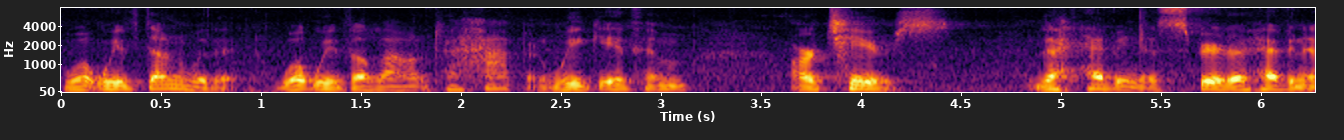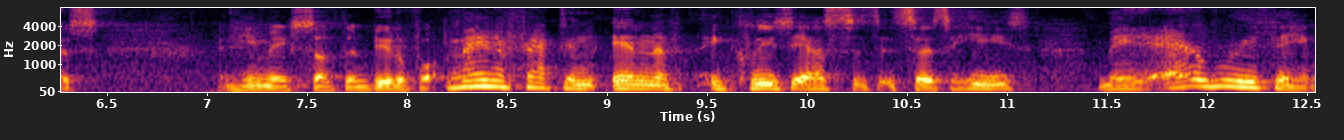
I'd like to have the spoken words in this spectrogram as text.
what we've done with it, what we've allowed to happen. We give Him our tears, the heaviness, spirit of heaviness, and He makes something beautiful. Matter of fact, in, in Ecclesiastes, it says He's made everything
